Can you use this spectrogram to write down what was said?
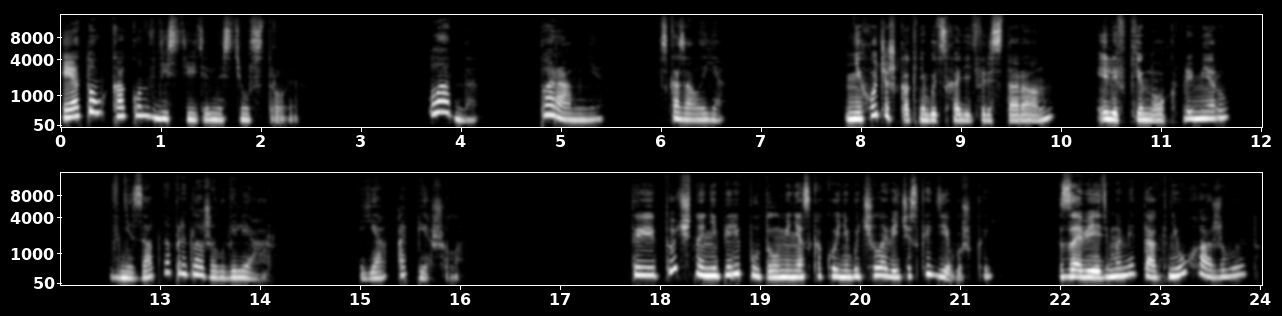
и о том, как он в действительности устроен. «Ладно, пора мне», — сказала я. Не хочешь как-нибудь сходить в ресторан? Или в кино, к примеру?» Внезапно предложил Вилиар. Я опешила. «Ты точно не перепутал меня с какой-нибудь человеческой девушкой? За ведьмами так не ухаживают».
